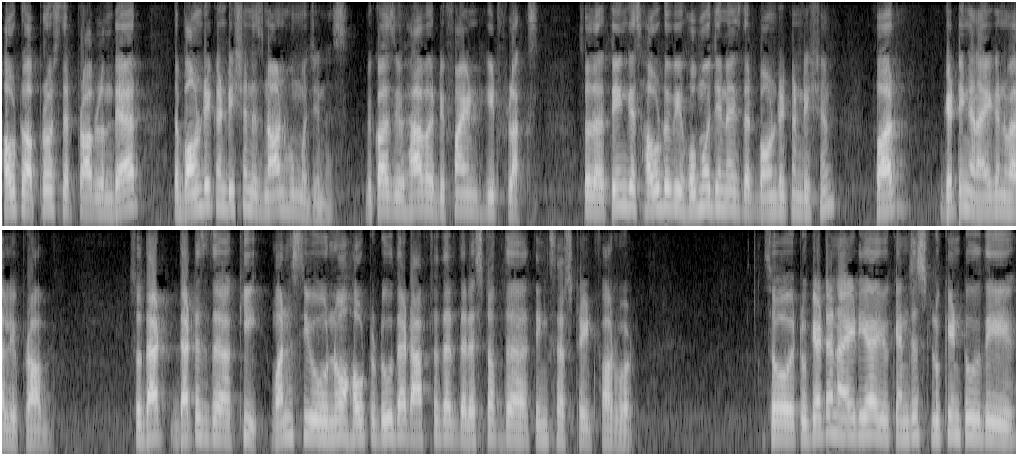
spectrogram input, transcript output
how to approach that problem there the boundary condition is non-homogeneous because you have a defined heat flux. So the thing is how do we homogenize that boundary condition for getting an eigenvalue problem. So that that is the key once you know how to do that after that the rest of the things are straightforward. So to get an idea you can just look into the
